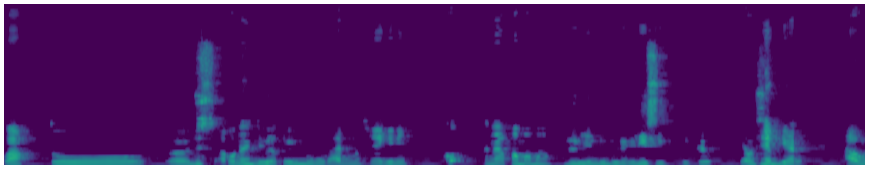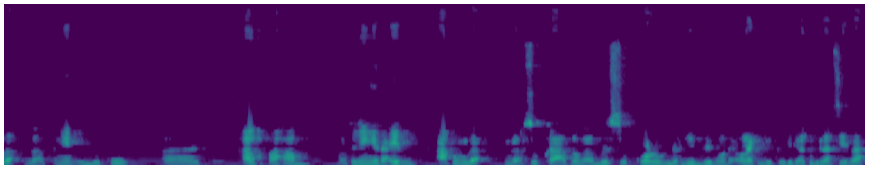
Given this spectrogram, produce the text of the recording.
waktu eee, terus aku nanya juga ke ibuku kan, maksudnya gini, "Kok kenapa mama beliin judulnya ini sih?" Gitu. Ya maksudnya biar aku nggak nggak pengen ibuku, eee, salah paham, maksudnya ngirain aku nggak nggak suka atau nggak bersyukur udah dibeliin oleh-oleh gitu. Jadi aku jelasin lah,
